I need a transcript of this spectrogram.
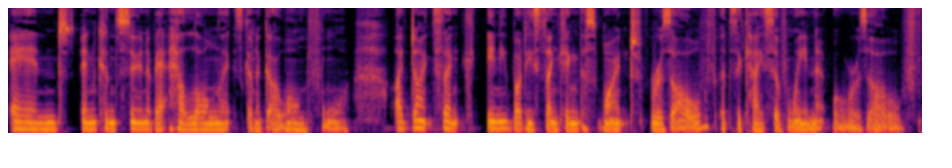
and and concern about how long that's going to go on for. I don't think anybody's thinking this won't resolve. It's a case of when it will resolve.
